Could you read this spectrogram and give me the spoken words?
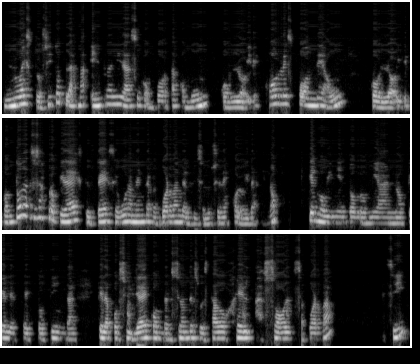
nuestro citoplasma en realidad se comporta como un coloide, corresponde a un coloide, con todas esas propiedades que ustedes seguramente recuerdan de las disoluciones coloidales, ¿no? Que el movimiento bromiano, que el efecto Tyndall, que la posibilidad de conversión de su estado gel a sol, ¿se acuerdan? ¿Sí?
